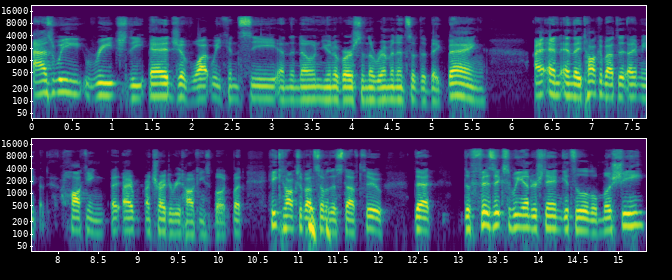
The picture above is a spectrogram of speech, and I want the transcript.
as we reach the edge of what we can see in the known universe and the remnants of the Big Bang, I, and and they talk about the. I mean, Hawking. I, I tried to read Hawking's book, but he talks about some of this stuff too. That the physics we understand gets a little mushy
